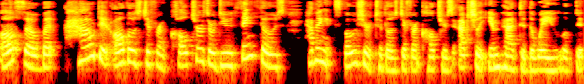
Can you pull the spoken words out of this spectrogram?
also. But how did all those different cultures, or do you think those having exposure to those different cultures actually impacted the way you looked at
